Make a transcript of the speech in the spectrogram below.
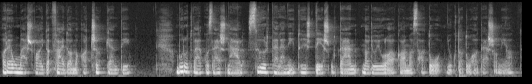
a reumás fájdalmakat csökkenti. Borotválkozásnál szőrtelenítés után nagyon jól alkalmazható nyugtató hatása miatt.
